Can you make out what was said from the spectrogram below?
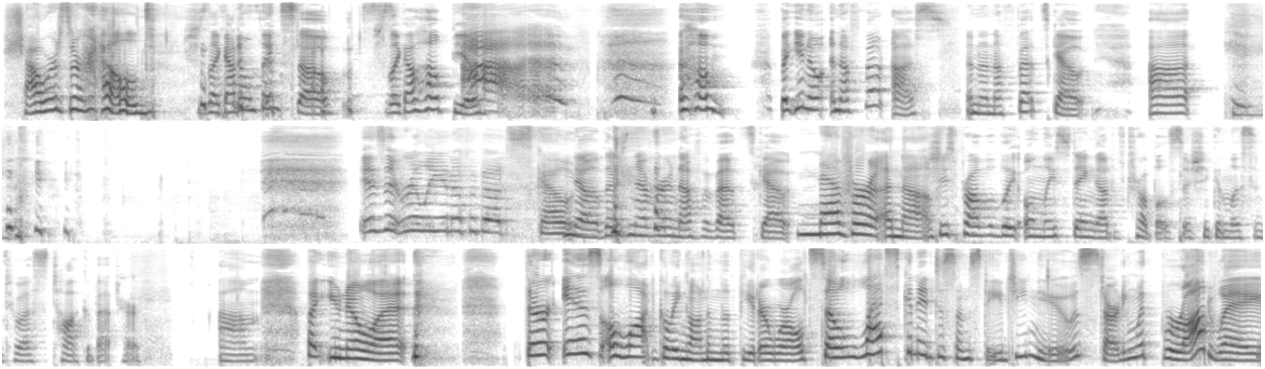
showers are held. She's like, I don't think so. She's like, I'll help you. Um, but you know, enough about us and enough about Scout. Uh, Is it really enough about Scout? no, there's never enough about Scout. Never enough. She's probably only staying out of trouble so she can listen to us talk about her. Um, But you know what? There is a lot going on in the theater world, so let's get into some stagey news, starting with Broadway.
